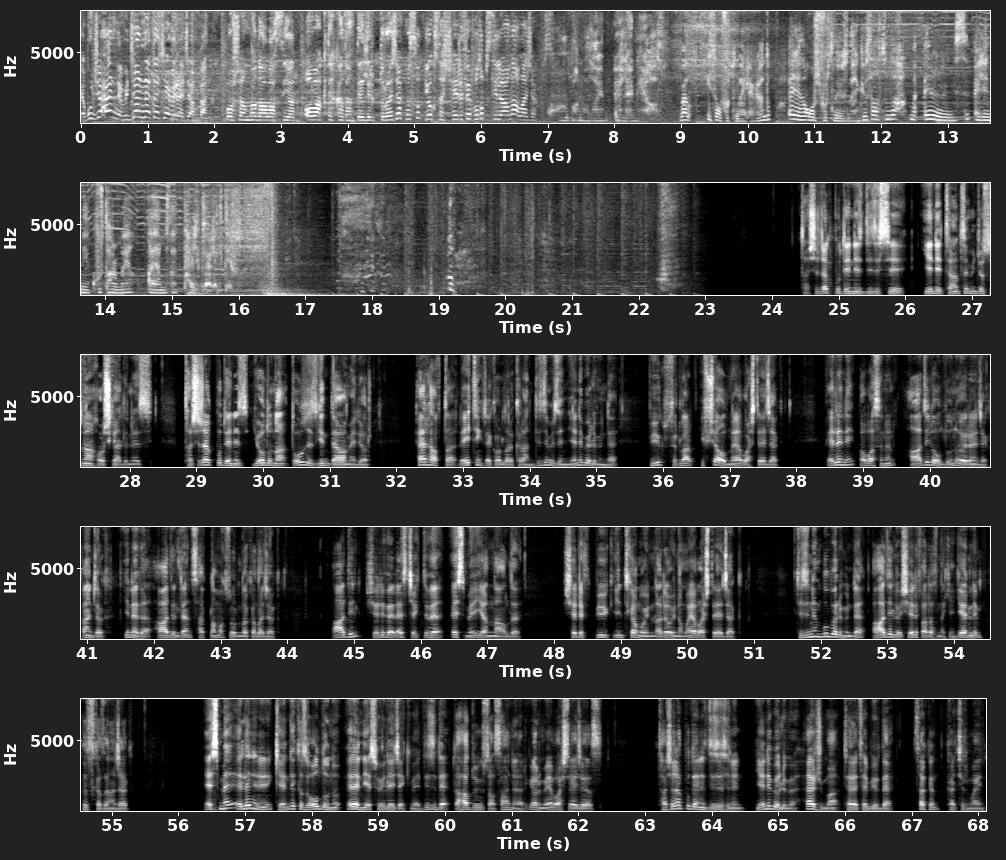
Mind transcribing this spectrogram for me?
seninle bu cehennemi cennete çevireceğim ben. Boşanma davası yarın. O vakte kadar delirip duracak mısın? Yoksa Şerife bulup silahını alacak mısın? Kurban olayım Eleni al. Ben İso Fırtına ile evlendim. Eleni Oruç Fırtına yüzünden göz altında. Ama en önemlisi Eleni'yi kurtarmaya ayağımızdan terliklerle gidiyoruz. Taşacak Bu Deniz dizisi yeni tanıtım videosuna hoş geldiniz. Taşacak Bu Deniz yoluna dolu dizgin devam ediyor. Her hafta reyting rekorları kıran dizimizin yeni bölümünde büyük sırlar ifşa olmaya başlayacak. Eleni babasının Adil olduğunu öğrenecek ancak yine de Adil'den saklamak zorunda kalacak. Adil Şerif'e res çekti ve Esme'yi yanına aldı. Şerif büyük intikam oyunları oynamaya başlayacak. Dizinin bu bölümünde Adil ve Şerif arasındaki gerilim hız kazanacak. Esme Eleni'nin kendi kızı olduğunu Eleni'ye söyleyecek ve dizide daha duygusal sahneler görmeye başlayacağız. Taşacak Bu Deniz dizisinin yeni bölümü her cuma TRT 1'de. Sakın kaçırmayın.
